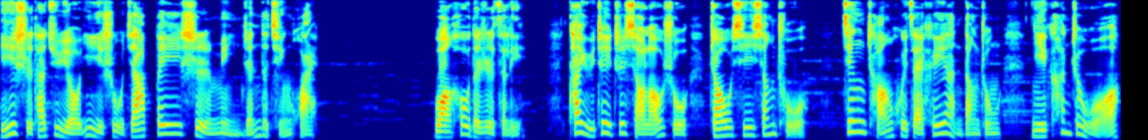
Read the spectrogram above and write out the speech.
已使他具有艺术家悲世悯人的情怀。往后的日子里，他与这只小老鼠朝夕相处，经常会在黑暗当中，你看着我，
